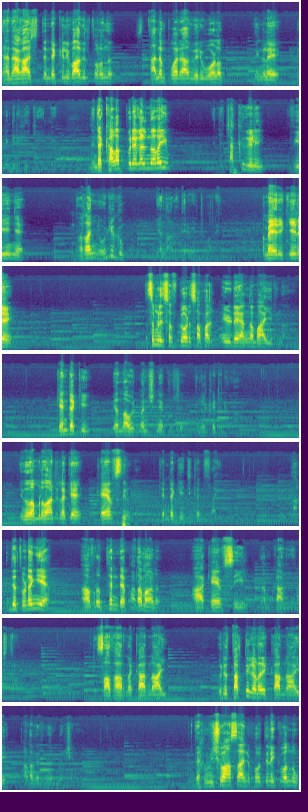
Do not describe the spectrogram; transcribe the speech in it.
ഞാൻ ആകാശത്തിന്റെ കിളിവാതിൽ തുറന്ന് സ്ഥലം പോരാതെ വരുവോളം നിങ്ങളെ അനുഗ്രഹിക്കുകയില്ല. നിന്റെ കളപ്പുരകൾ നിറയും. നിന്റെ ചക്കുകളിൽ വീഞ്ഞ് നിറഞ്ഞൊഴുകും എന്നാണ് തിരുവെഴുത്ത് പറയുന്നത്. അമേരിക്കയിലെ അസംബ്ലീസ് ഓഫ് ഗോഡ് സഭയുടെ അംഗമായിരുന്ന കെൻഡക്കി എന്ന ഒരു മനുഷ്യനെ കുറിച്ച് നിങ്ങൾ കേട്ടിട്ടുണ്ടാവും ഇന്ന് നമ്മുടെ നാട്ടിലൊക്കെ കെ എഫ് സി ഉണ്ട്. കെൻഡക്കി ചിക്കൻ ഫ്രൈ ഇത് തുടങ്ങിയ ആ വൃദ്ധന്റെ പടമാണ് ആ കെ എഫ് സിയിൽ നാം കാണുന്ന ചിത്രം. ഒരു സാധാരണക്കാരനായി ഒരു തട്ടുകടക്കാരനായി നടന്നിരുന്ന ഒരു മനുഷ്യൻ. അദ്ദേഹം വിശ്വാസാനുഭവത്തിലേക്ക് വന്നു.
